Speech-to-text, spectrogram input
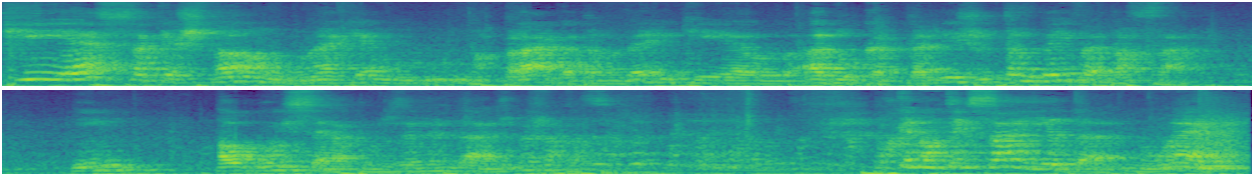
que essa questão, né, que é uma praga também, que é a do capitalismo, também vai passar em alguns séculos, é verdade, mas vai passar. Porque não tem saída, não é?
